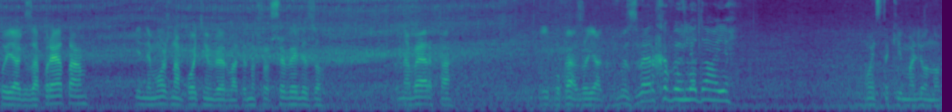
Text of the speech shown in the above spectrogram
то як запре там і не можна потім вирвати. Ну що, ще вилізу наверха і покажу, як зверху виглядає. Ось такий малюнок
